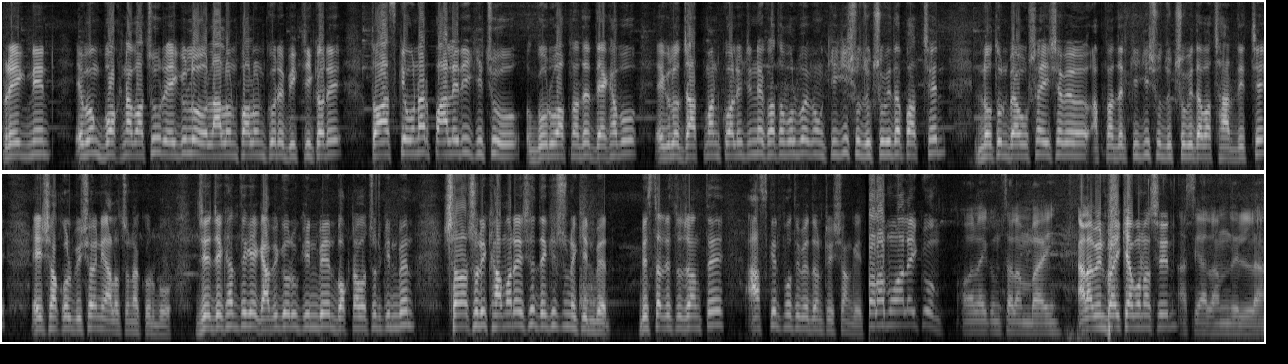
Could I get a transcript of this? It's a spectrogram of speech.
প্রেগনেন্ট এবং বকনা বাছুর এগুলো লালন পালন করে বিক্রি করে। তো আজকে ওনার পালেরই কিছু গরু আপনাদের দেখাবো। এগুলো জাতমান কোয়ালিটি নিয়ে কথা বলব এবং কি কি সুযোগ সুবিধা পাচ্ছেন নতুন ব্যবসায়ী হিসেবে আপনাদের কি কি সুযোগ সুবিধা বা ছাড় দিচ্ছে এই সকল বিষয় নিয়ে আলোচনা করব। যে যেখান থেকে গাভী গরু কিনবেন বকনা বাছুর কিনবেন সরাসরি খামারে এসে দেখে শুনে কিনবেন। বিস্তারিত জানতে আজকের প্রতিবেদনটির সঙ্গে। সালামু আলাইকুম। ওয়ালাইকুম সালাম ভাই। আলামিন ভাই কেমন আছেন? আছি আলহামদুলিল্লাহ।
